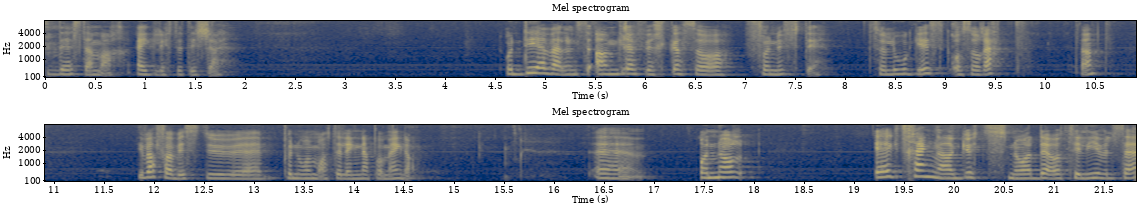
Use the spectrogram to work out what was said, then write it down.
det stemmer. Jeg lyttet ikke. Og djevelens angrep virker så fornuftig, så logisk og så rett. Sant? I hvert fall hvis du eh, på noen måte ligner på meg, da. Eh, og når jeg trenger Guds nåde og tilgivelse,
